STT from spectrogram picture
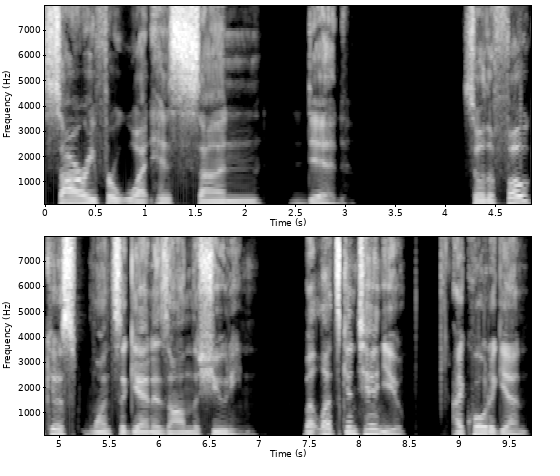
Sorry for what his son did. So the focus once again is on the shooting. But let's continue. I quote again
